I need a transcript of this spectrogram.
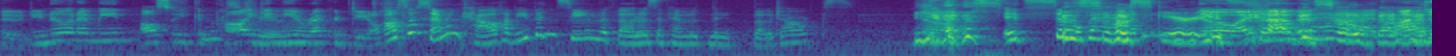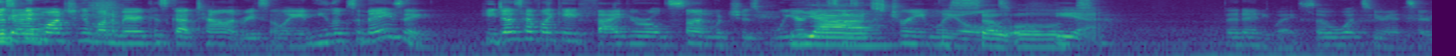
food. You know what I mean? Also, he could That's probably get me a record deal. also Simon Cowell. Have you been seeing the photos of him with the Botox? No. Yes. It's so It's bad. so scary. No, I so haven't. It's so bad. bad. I've just gonna- been watching him on America's Got Talent recently, and he looks amazing. He does have like a five-year-old son, which is weird because Yeah, he's extremely He's old. so old. Yeah. But anyway, so what's your answer?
